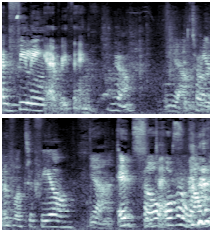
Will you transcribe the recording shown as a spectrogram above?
and feeling everything. Yeah. Yeah. It's beautiful to feel. Yeah. It's so Sometimes. overwhelming.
